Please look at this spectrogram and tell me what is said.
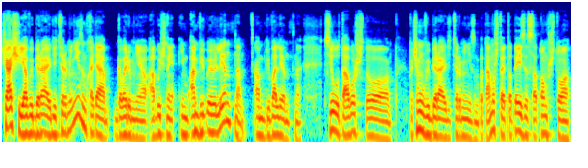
Чаще я выбираю детерминизм, хотя, говорю, мне обычно амбивалентно, амбивалентно, в силу того, что... Почему выбираю детерминизм? Потому что это тезис о том, что,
